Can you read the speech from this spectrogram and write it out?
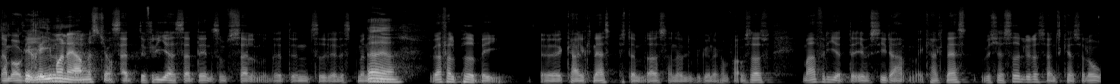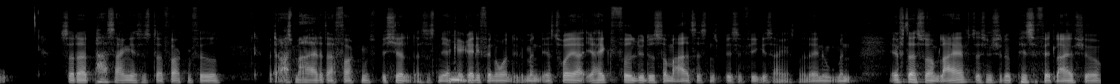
Nej, men Det rimer nærmest jo. Sat, det er fordi, jeg har sat den som salg, men det, det er den tidligere liste. Men Ja, ja. i hvert fald PDB. Øh, Karl Knast bestemt også, han er lige begyndt at komme frem. Så også meget fordi, at jeg vil sige, der Karl Knast, hvis jeg sidder og lytter til hans katalog, så er der et par sange, jeg synes, der er fucking fede. Men der er også meget af det, der er fucking specielt. Altså sådan, jeg kan ikke rigtig finde rundt i det, men jeg tror, jeg, jeg har ikke fået lyttet så meget til sådan specifikke sange sådan noget der endnu. Men efter jeg så ham live, der synes jeg, det er pisse fedt live show.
